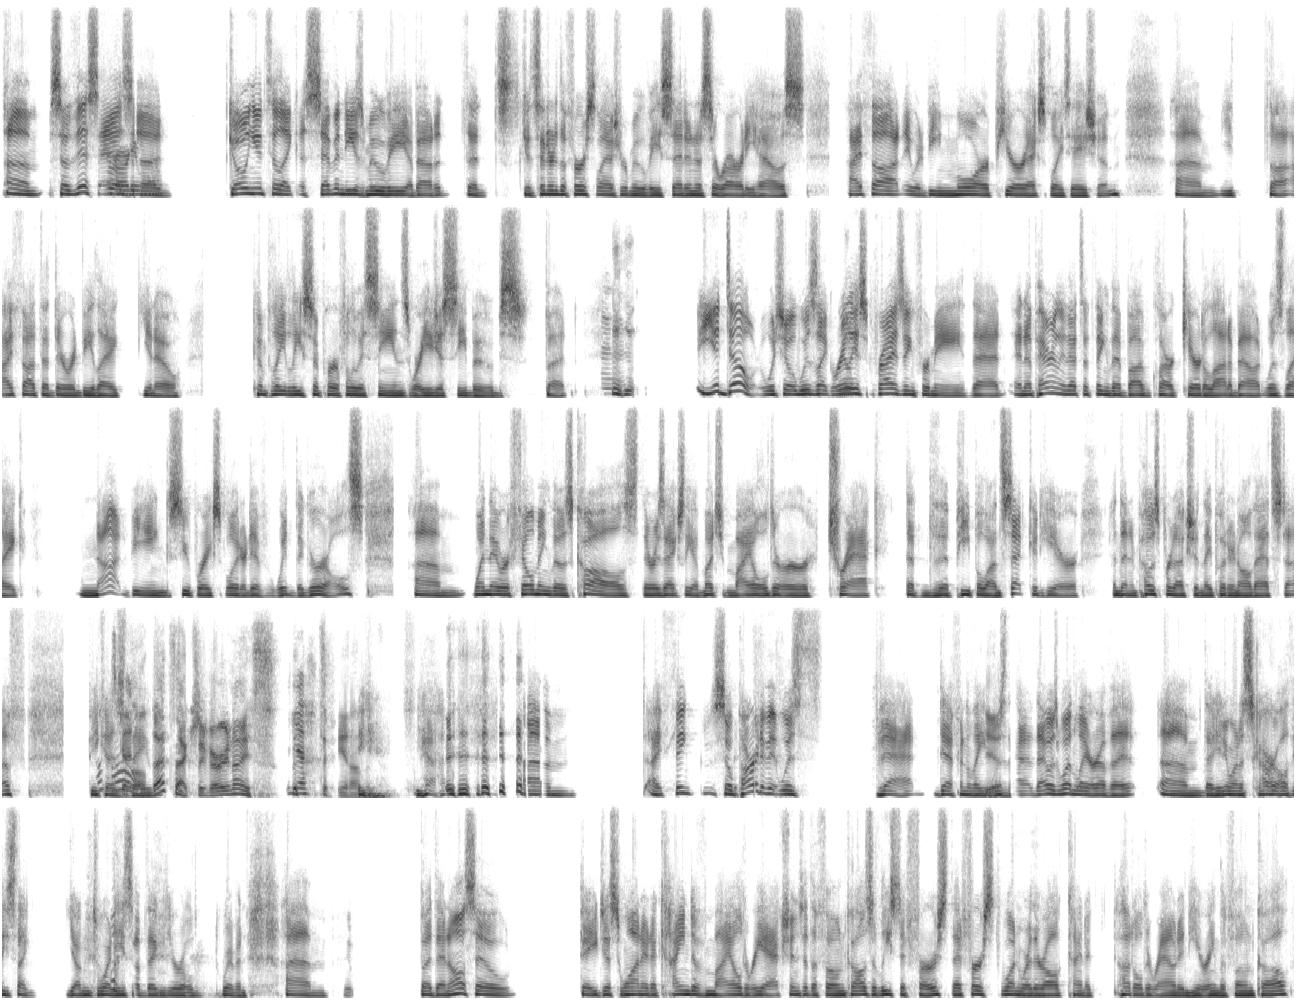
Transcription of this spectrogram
Um, so this as a, Row. Going into like a 70s movie about it that's considered the first slasher movie set in a sorority house. I thought it would be more pure exploitation. Um, you thought I thought that there would be like, you know, completely superfluous scenes where you just see boobs, but You don't, which was like really surprising for me that, and apparently that's a thing that Bob Clark cared a lot about was like not being super exploitative with the girls. Um, when they were filming those calls, there was actually a much milder track that the people on set could hear. And then in post production, they put in all that stuff because Oh, they, that's actually very nice. Yeah. to be honest. yeah. um i think so part of it was that definitely Yeah. was that that was one layer of it um that he didn't want to scar all these like young 20 something year old women um Yep. but then also they just wanted a kind of mild reaction to the phone calls at least at first that first one where they're all kind of huddled around and hearing the phone call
